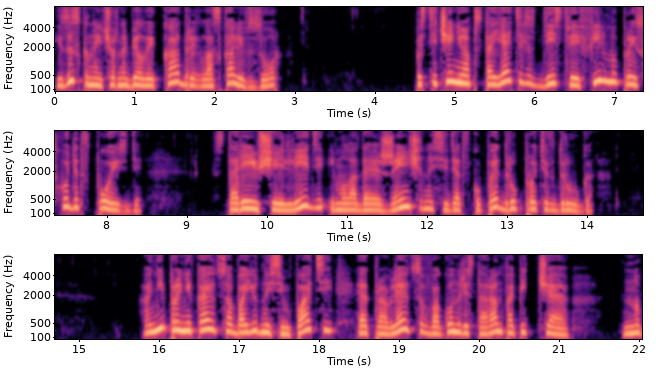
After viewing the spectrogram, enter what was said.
изысканные черно-белые кадры ласкали взор. По стечению обстоятельств действие фильма происходит в поезде. Стареющая леди и молодая женщина сидят в купе друг против друга. Они проникаются обоюдной симпатией и отправляются в вагон-ресторан попить чаю, но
